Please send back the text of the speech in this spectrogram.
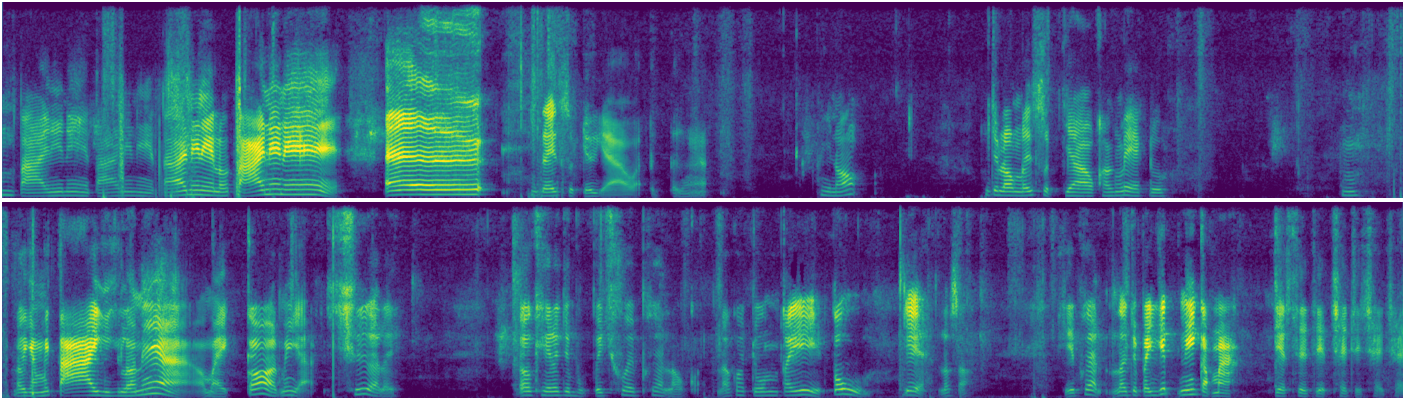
ม ตายแน่ๆตายแน่ๆตายแน่ๆเราตายแน่ๆเออไลฟ์สดยาวๆอะตึงๆอะพี่น้องจะลองไลฟ์สดยาวครั้งแรกดูอืม เรายังไม่ตายอีกแล้วเนี่ยโอ้ my god ไม่อยากเชื่อเลย โอเคเราจะบุกไปช่วยเพื่อนเราก่อน แล้วก็โจมตีตู้มเย่แล้วสัโอเคเพื่อนเราจะไปยึดนี้กลับมาเจ็ดใช่ใช่ใช่ใช่ใช่ใช่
